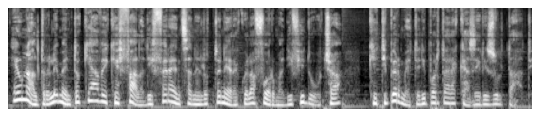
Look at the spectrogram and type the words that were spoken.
è un altro elemento chiave che fa la differenza nell'ottenere quella forma di fiducia che ti permette di portare a casa i risultati.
